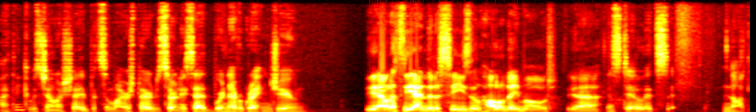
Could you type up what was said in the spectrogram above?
I think it was John O'Shea, but some Irish players certainly said we're never great in June. yeah, well, that's the end of the season holiday mode. Yeah, And still, it's not.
